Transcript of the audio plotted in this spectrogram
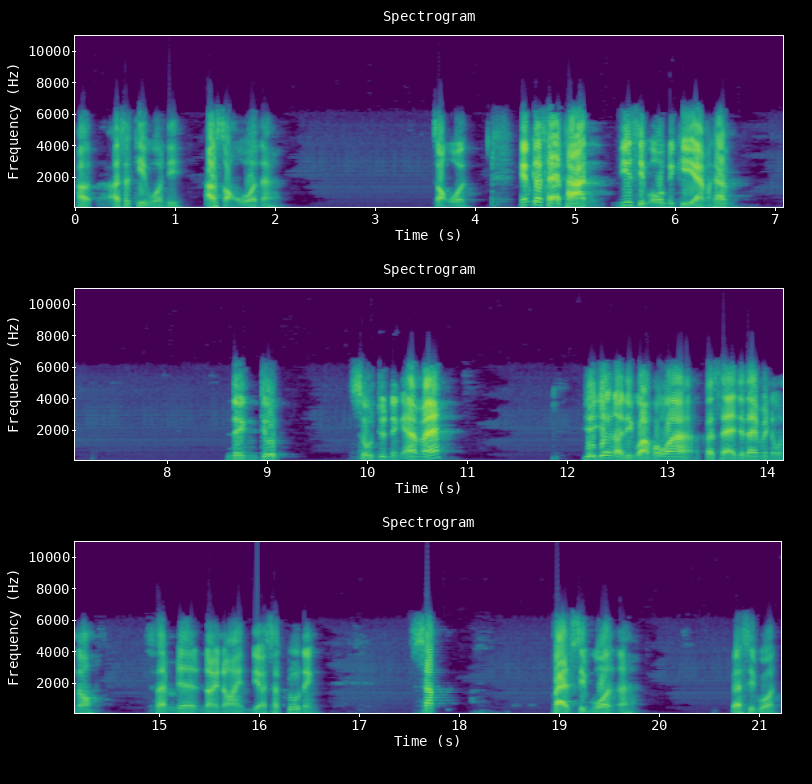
เอาเอาสักกี่โวลต์ดี เอาสองโวลต์นะสองโวลต์งั้นกระแสผ่านยี่สิบโอห์มนี่กี่แอมป์ครับหนึ่งจุดศูนย์จุดหนึ่งแอมป์ไหม เยอะๆหน่อยดีกว่าเพราะว่ากระแสจะได้ไม่นู้นเนาะใส่ไม่น้อยๆ เดี๋ยวสักครู่หนึ่งสักแปดสิบโวลต์อะแปดสิบโวลต์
